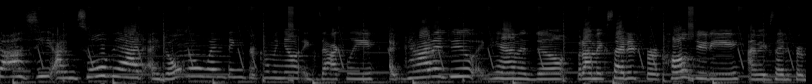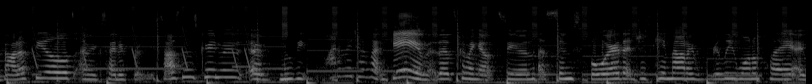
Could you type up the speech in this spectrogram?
uh, see, I'm so bad. I don't know when things are coming out exactly. I kind of do, I kind of don't. But I'm excited for Call of Duty. I'm excited for Battlefield. I'm excited for the Assassin's Creed movie. Uh, movie. What am I talking about? Game that's coming out soon. Uh, Sims 4 that just came out. I really want to play. I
